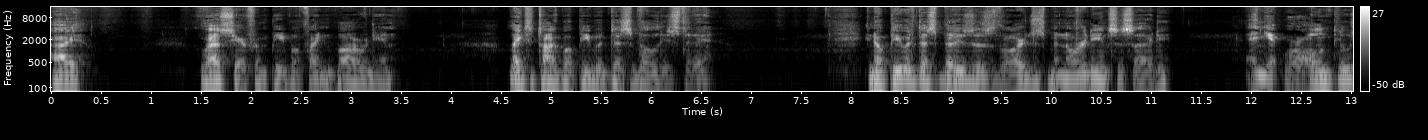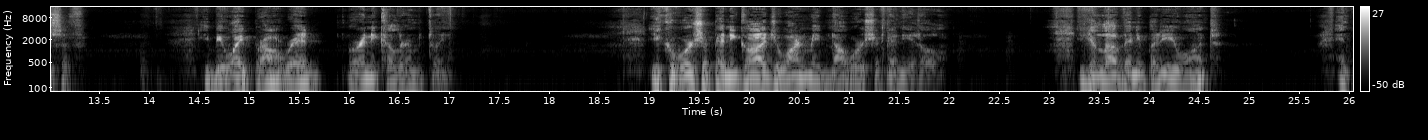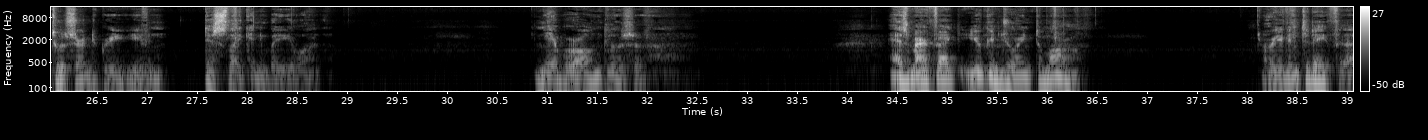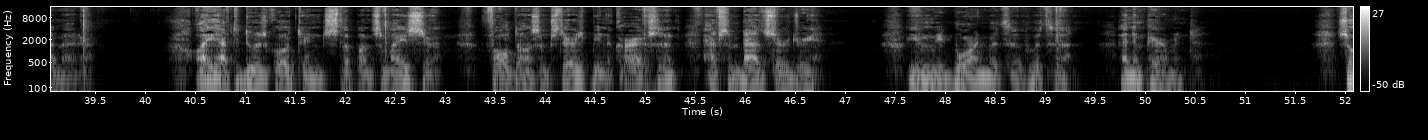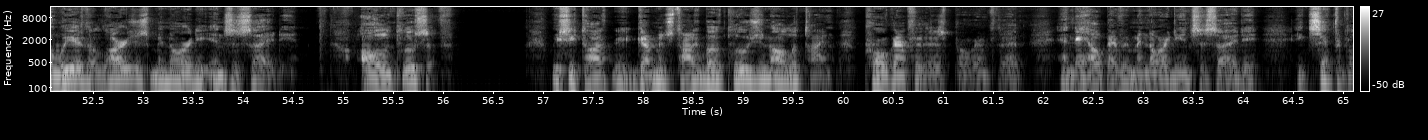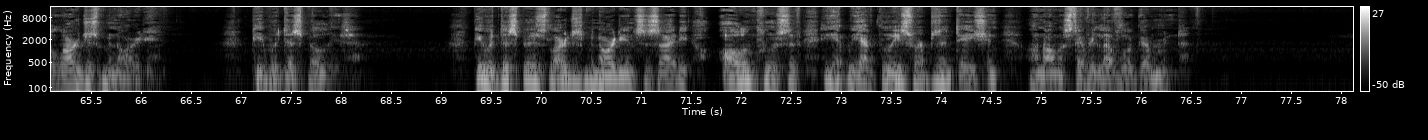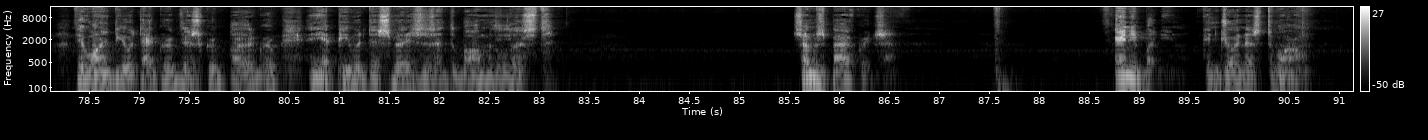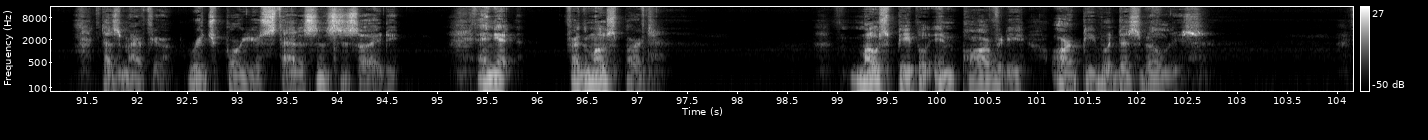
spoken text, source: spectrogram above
Hi, Les here from People Fighting Poverty, and I'd like to talk about people with disabilities today. You know, people with disabilities is the largest minority in society, and yet we're all inclusive. You'd be white, brown, red, or any color in between. You could worship any god you want, maybe not worship any at all. You can love anybody you want, and to a certain degree, even dislike anybody you want. Yet we're all inclusive. As a matter of fact, you can join tomorrow. Or even today, for that matter. All you have to do is go out there and slip on some ice or fall down some stairs, be in a car accident, have some bad surgery, even be born with, a, with a, an impairment. So we are the largest minority in society, all inclusive. We see talk, governments talk about inclusion all the time. Program for this, program for that. And they help every minority in society, except for the largest minority, people with disabilities. People with disabilities, largest minority in society, all inclusive, and yet we have the least representation on almost every level of government. They want to deal with that group, this group, other group, and yet people with disabilities is at the bottom of the list. Something's backwards. Anybody can join us tomorrow. Doesn't matter if you're rich, poor, your status in society. And yet, for the most part, most people in poverty are people with disabilities.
